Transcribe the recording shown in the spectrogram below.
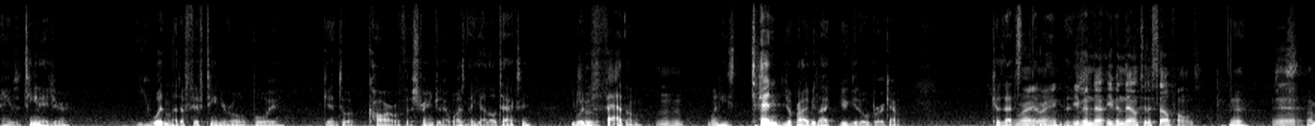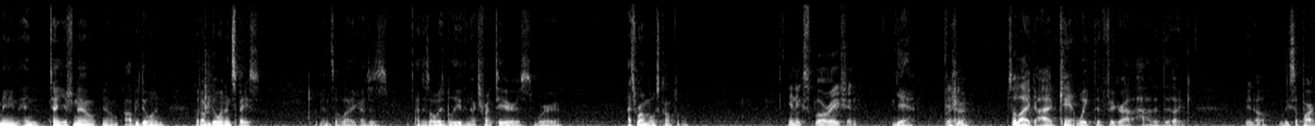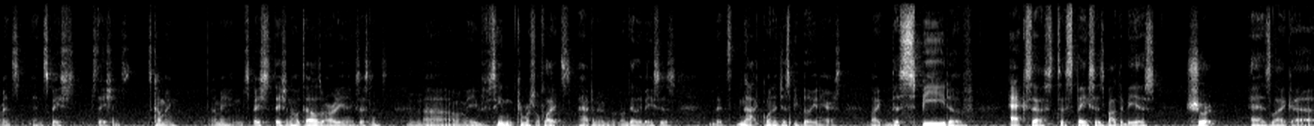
and he was a teenager, you wouldn't let a 15 year old boy get into a car with a stranger that wasn't a yellow taxi. You wouldn't fathom Mm-hmm. when he's 10 you'll probably be like you can get an uber account because that's Right, I right. there's- Even down, even down to the cell phones. yeah Yeah. i mean and 10 years from now you know i'll be doing what i'm doing in space and so like i just i just always believe the next frontier is where that's where i'm most comfortable In exploration. yeah for Yeah. sure so like i can't wait to figure out how to do like you know lease apartments and space stations it's coming I mean, space station hotels are already in existence. Mhm. Um, I mean, you've seen commercial flights happen on a daily basis. It's not going to just be billionaires. Like the speed of access to space is about to be as short as like uh,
